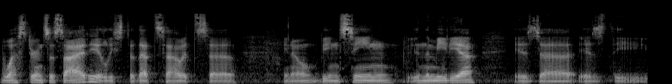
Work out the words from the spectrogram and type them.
Western society. At least that's how it's uh, you know being seen in the media. Is uh, is the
